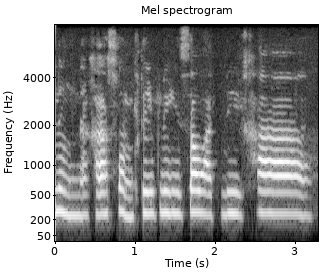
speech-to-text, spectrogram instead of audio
หนึ่งนะคะ ส่วนคลิปนี้สวัสดีค่ะ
